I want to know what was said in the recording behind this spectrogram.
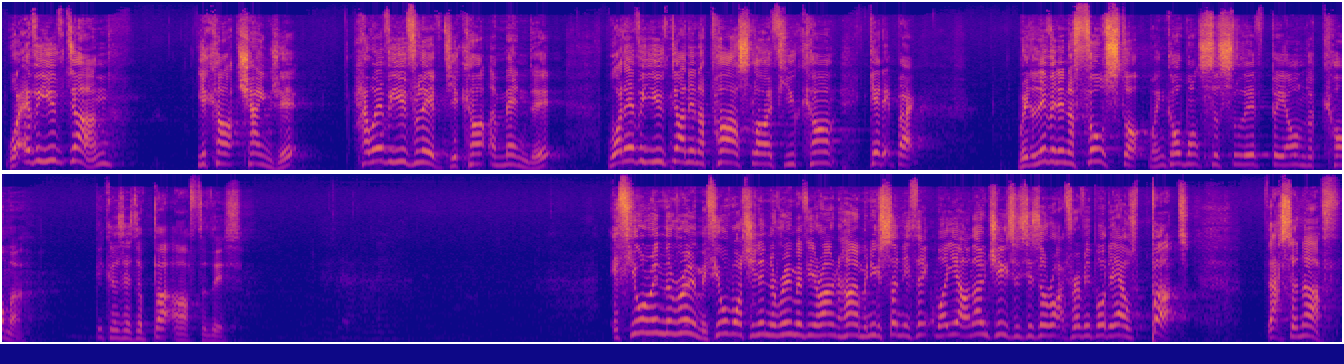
whatever you've done, you can't change it, however you've lived, you can't amend it, whatever you've done in a past life, you can't get it back. We're living in a full stop when God wants us to live beyond a comma because there's a but after this. If you're in the room, if you're watching in the room of your own home and you suddenly think, well, yeah, I know Jesus is all right for everybody else, but that's enough.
